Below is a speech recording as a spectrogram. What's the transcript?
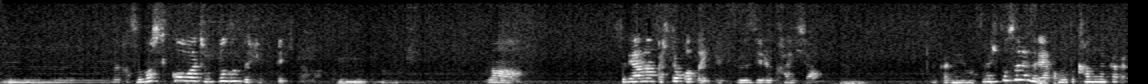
う？ーんなんかその思考はちょっとずつ減ってきたなううん。まあそれはなんか一言言って通じる会社？なんかね、まあそれは人それぞれやっぱ本当考え方が違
